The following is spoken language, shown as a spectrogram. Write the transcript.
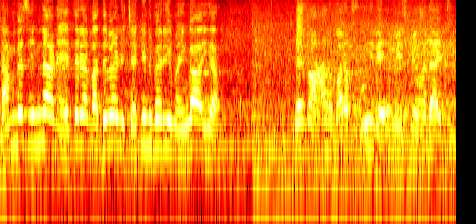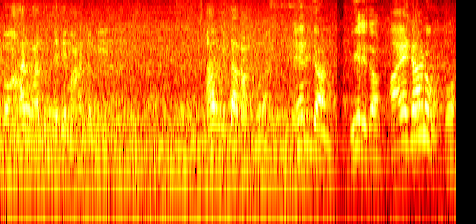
නම්බෙස් ඉන්නානේ එතර බදවැනි චෙකින් පෙරීම ඉංගා අයියා දැන් ආහාර බර ෆුයි වෙහෙම ඉස්පේ හදායි තිබෝ ආහාර හතුන් හෙදී මහන්න මේ ආහාර මිදා මක් කරා එහෙරි ජානු එහෙරි දෝ ආයේ ජානු ඔව්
